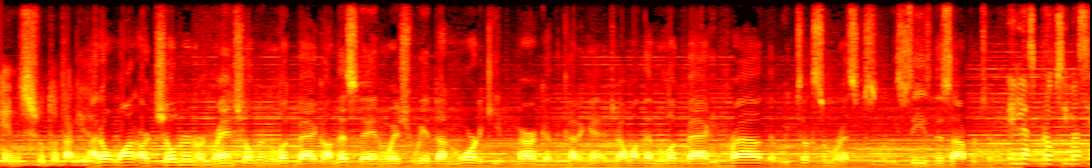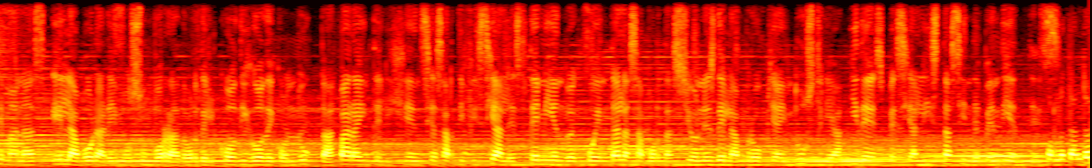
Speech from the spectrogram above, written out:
en su totalidad. I don't want our children or grandchildren to look back on this day and wish we had done more to keep America at the cutting edge. I want them to look back and be proud that we took some risks, that we seized this opportunity. En las próximas semanas elaboraremos un borrador del código de conducta para inteligencias artificiales, teniendo en cuenta las aportaciones de la propia industria y de especialistas independientes. Por lo tanto,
